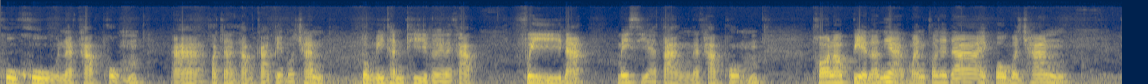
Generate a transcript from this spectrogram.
คูคูนะครับ ผมอ่าก็จะทำการเปลี่ยนโปรโมชั่นตรงนี้ทันทีเลยนะครับ ฟรีนะไม่เสียตังค์นะครับผมพอเราเปลี่ยนแล้วเนี่ยมันก็จะได้โปรโมชั่นฟ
